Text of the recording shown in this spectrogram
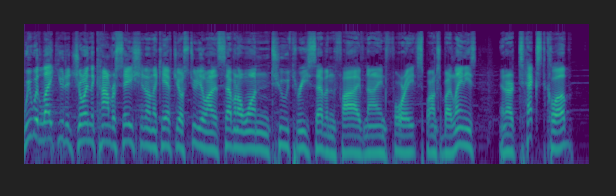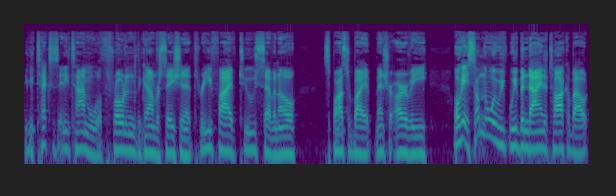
We would like you to join the conversation on the KFGO studio line at 701 237 5948, sponsored by Laney's. And our text club, you can text us anytime and we'll throw it into the conversation at 35270, sponsored by Adventure RV. Okay, something we've, we've been dying to talk about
